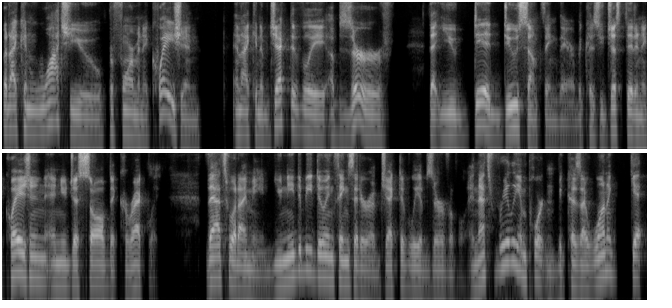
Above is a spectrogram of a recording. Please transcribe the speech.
but I can watch you perform an equation and I can objectively observe that you did do something there because you just did an equation and you just solved it correctly. That's what I mean. You need to be doing things that are objectively observable. And that's really important because I want to get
